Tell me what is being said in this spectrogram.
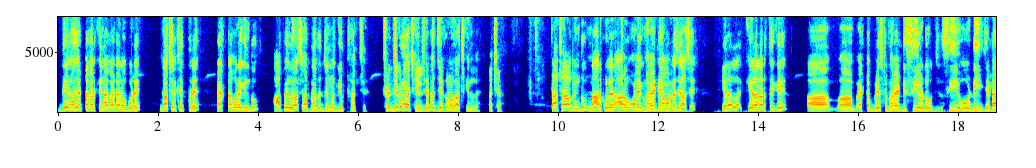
দেড় হাজার টাকার কেনাকাটার ওপরে গাছের ক্ষেত্রে একটা করে কিন্তু আপেল গাছ আপনাদের জন্য গিফট থাকছে। সেটা যে কোনো গাছ কিনলে? সেটা যে কোনো গাছ কিনলে। আচ্ছা। তাছাড়াও কিন্তু নারকলের আরও অনেক ভ্যারাইটি আমার কাছে আছে। কেরালা কেরালার থেকে একটা বেস্ট ভ্যারাইটি সিওডো সিওডি যেটা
